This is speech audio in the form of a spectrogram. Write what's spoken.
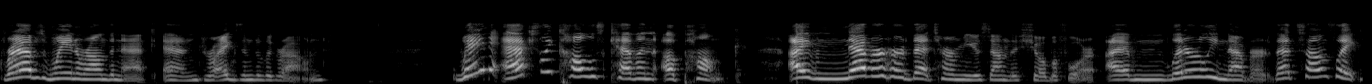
Grabs Wayne around the neck and drags him to the ground. Wayne actually calls Kevin a punk. I've never heard that term used on this show before. I have literally never. That sounds like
